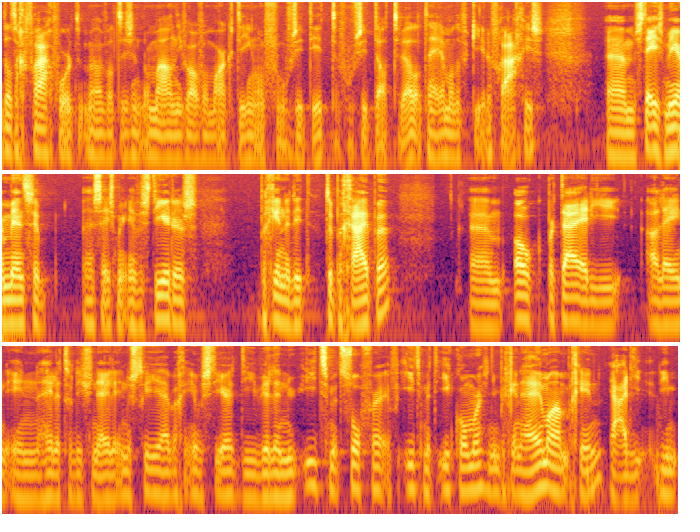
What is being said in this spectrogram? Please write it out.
dat er gevraagd wordt... Maar wat is een normaal niveau van marketing of hoe zit dit of hoe zit dat... terwijl dat helemaal de verkeerde vraag is. Um, steeds meer mensen, steeds meer investeerders beginnen dit te begrijpen. Um, ook partijen die alleen in hele traditionele industrieën hebben geïnvesteerd, die willen nu iets met software of iets met e-commerce. Die beginnen helemaal aan het begin. Ja, die, die,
